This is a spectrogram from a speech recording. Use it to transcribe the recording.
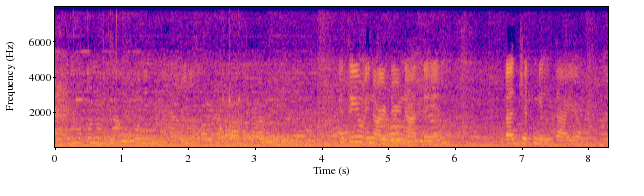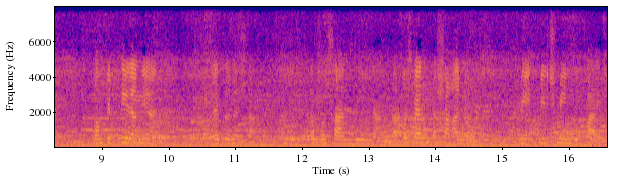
Tumutunog na. Ito yung in-order natin. Budget meal tayo. 150 lang yan. Ito na siya. Tapos sundae na. Tapos meron pa siyang ano, peach mango pie.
